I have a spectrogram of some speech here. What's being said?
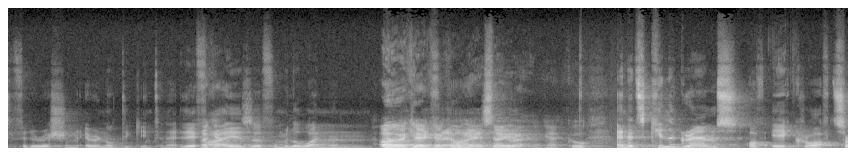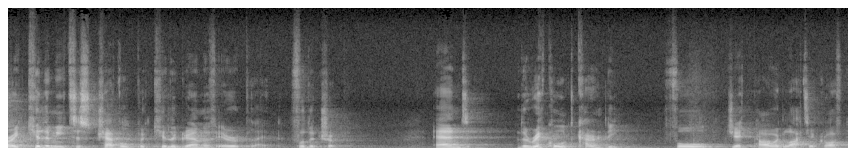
Federation Aéronautique Internationale. The FIA Okay. is a Formula One, and Oh, okay, okay, cool. FAI Yeah, is so right. Okay, cool. and it's kilograms of aircraft. Sorry, kilometers traveled per kilogram of aeroplane for the trip. And the record currently for jet powered light aircraft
